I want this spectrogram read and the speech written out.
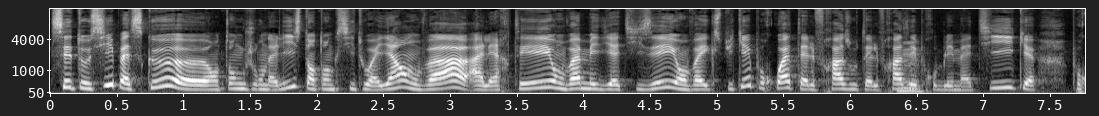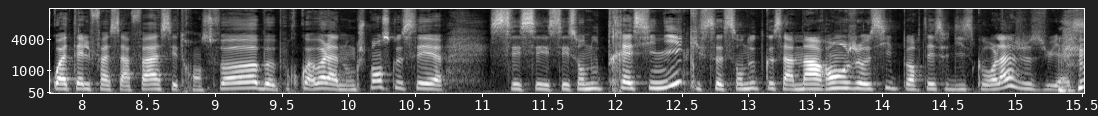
c'est aussi parce que en tant que journaliste, en tant que citoyen, on va alerter, on va médiatiser et on va expliquer pourquoi telle phrase ou telle phrase Mm. est problématique, pourquoi tel face à face est transphobe, pourquoi voilà. Donc je pense que c'est- c'est sans doute très cynique, c'est sans doute que ça m'arrange aussi de porter ce discours-là. Je suis assez,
